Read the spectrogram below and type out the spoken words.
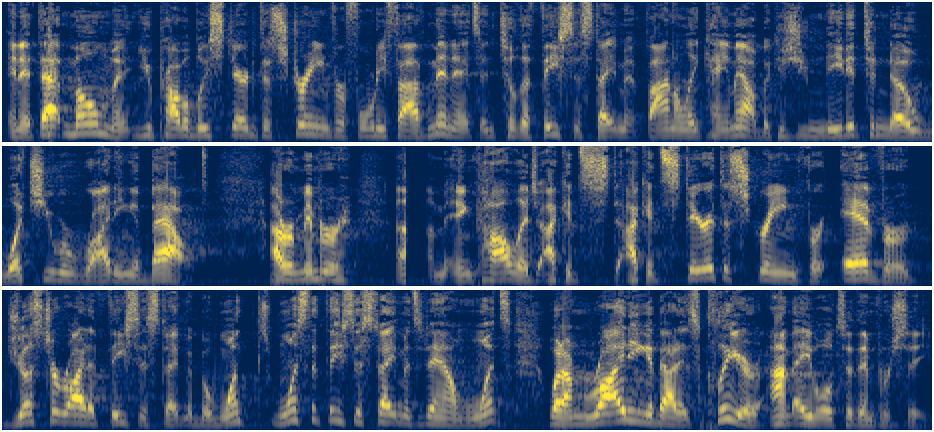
And at that moment, you probably stared at the screen for 45 minutes until the thesis statement finally came out because you needed to know what you were writing about. I remember um, in college, I could, st- I could stare at the screen forever just to write a thesis statement. But once, once the thesis statement's down, once what I'm writing about is clear, I'm able to then proceed.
